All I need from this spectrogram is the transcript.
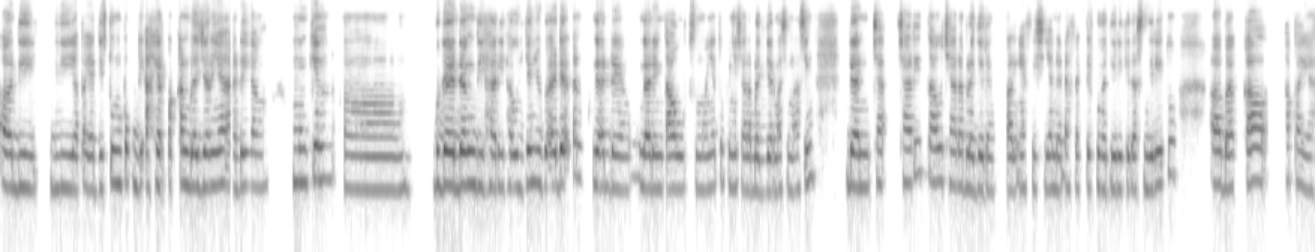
uh, di di apa ya ditumpuk di akhir pekan belajarnya. Ada yang mungkin um, begadang di hari hujan juga ada kan. Nggak ada yang nggak ada yang tahu. Semuanya tuh punya cara belajar masing-masing. Dan ca cari tahu cara belajar yang paling efisien dan efektif buat diri kita sendiri itu uh, bakal apa ya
